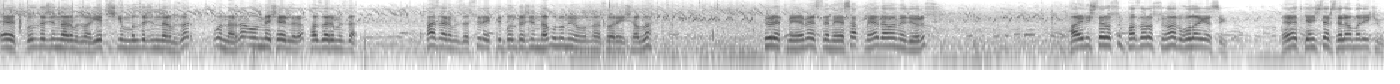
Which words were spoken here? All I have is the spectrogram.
Evet bıldırcınlarımız var. Yetişkin bıldırcınlarımız var. Bunlar da 15'er lira pazarımızda. Pazarımızda sürekli bıldırcın da bulunuyor bundan sonra inşallah. Üretmeye, beslemeye, satmaya devam ediyoruz. Hayırlı işler olsun, pazar olsun abi kolay gelsin. Evet gençler selamünaleyküm.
